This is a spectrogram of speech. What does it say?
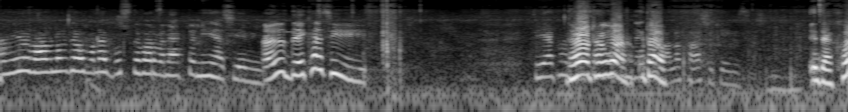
আমিও ভাবলাম যে মনে বুঝতে পারবে না একটা নিয়ে আসি আমি। আমি তো দেখেছি। ধরো ঠাকুমা উঠাও। খাওয়া এই দেখো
